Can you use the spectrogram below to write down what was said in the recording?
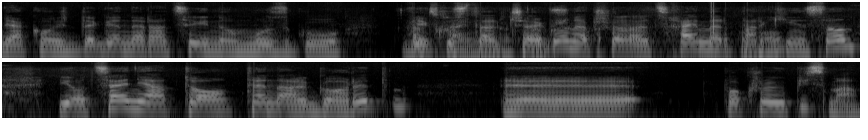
jakąś degeneracyjną mózgu wieku Alzheimer starczego, przykład. na przykład Alzheimer, Parkinson i ocenia to ten algorytm e, pokroju pisma.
